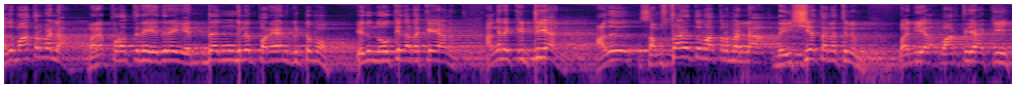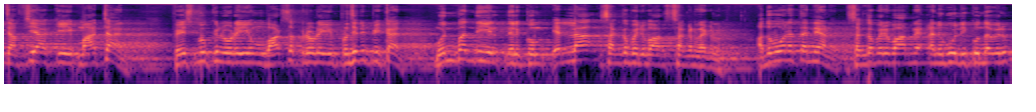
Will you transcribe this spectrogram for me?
അത് മാത്രമല്ല മലപ്പുറത്തിന് എതിരെ എന്തെങ്കിലും പറയാൻ കിട്ടുമോ എന്ന് നോക്കി നടക്കുകയാണ്. അങ്ങനെ കിട്ടിയാൽ അത് സംസ്ഥാനത്ത് മാത്രമല്ല ദേശീയ തലത്തിലും വലിയ വാർത്തയാക്കി ചർച്ചയാക്കി മാറ്റാൻ ഫേസ്ബുക്കിലൂടെയും വാട്സപ്പിലൂടെയും പ്രചരിപ്പിക്കാൻ മുൻപന്തിയിൽ നിൽക്കും എല്ലാ സംഘപരിവാർ സംഘടനകളും. അതുപോലെ തന്നെയാണ് സംഘപരിവാറിനെ അനുകൂലിക്കുന്നവരും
